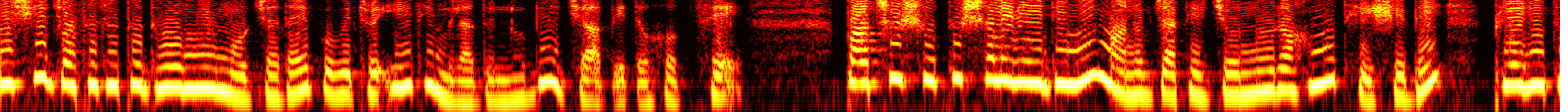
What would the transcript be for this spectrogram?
দেশে যথাযথ ধর্মীয় মর্যাদায় পবিত্র ঈদ ই মিলাদুন্নবী উদযাপিত হচ্ছে। পাঁচশো সত্তর সালের এই দিনে মানবজাতির জন্য রহমত হিসেবে প্রেরিত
